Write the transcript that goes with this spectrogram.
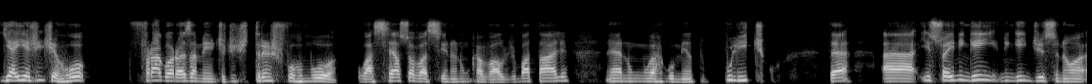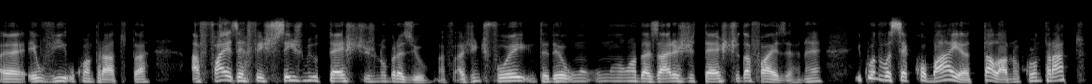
e aí a gente errou fragorosamente. A gente transformou o acesso à vacina num cavalo de batalha, né, num argumento político. Tá? Ah, isso aí ninguém, ninguém disse, não. É, eu vi o contrato, tá? A Pfizer fez 6 mil testes no Brasil. A, a gente foi, entendeu, um, uma das áreas de teste da Pfizer, né? E quando você é cobaia, tá lá no contrato.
